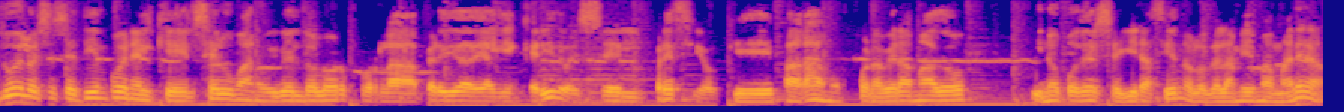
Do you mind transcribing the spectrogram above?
El duelo es ese tiempo en el que el ser humano vive el dolor por la pérdida de alguien querido. Es el precio que pagamos por haber amado y no poder seguir haciéndolo de la misma manera.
